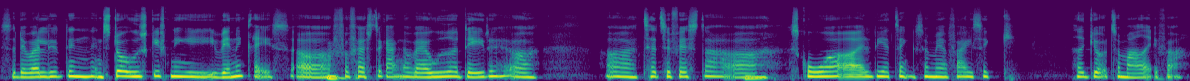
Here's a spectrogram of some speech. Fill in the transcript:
Så det var lidt en, en stor udskiftning i, i vennekreds, og mm. for første gang at være ude og date, og, og tage til fester, og mm. score, og alle de her ting, som jeg faktisk ikke havde gjort så meget af før.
